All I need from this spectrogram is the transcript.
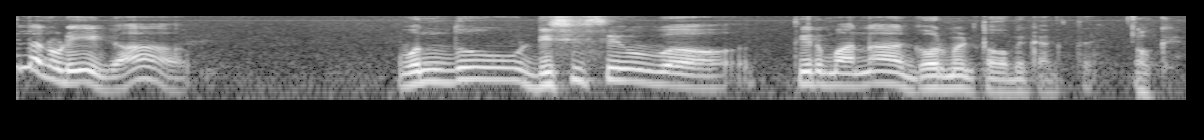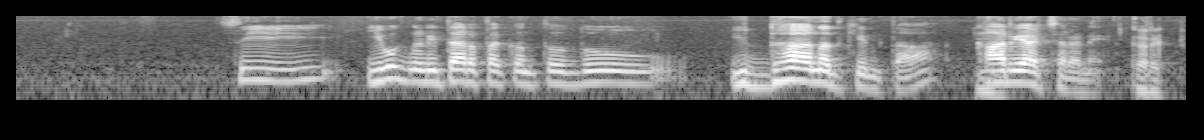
ಇಲ್ಲ ನೋಡಿ ಈಗ ಒಂದು ಡಿಸಿಸಿವ್ ತೀರ್ಮಾನ ಗೌರ್ಮೆಂಟ್ ತಗೋಬೇಕಾಗುತ್ತೆ. ಓಕೆ. ಸಿ ಇವಾಗ ನಡೀತಾ ಇರತಕ್ಕಂಥದ್ದು ಯುದ್ಧ ಅನ್ನೋದಕ್ಕಿಂತ ಕಾರ್ಯಾಚರಣೆ. ಕರೆಕ್ಟ್.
